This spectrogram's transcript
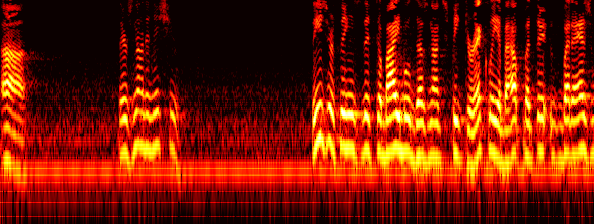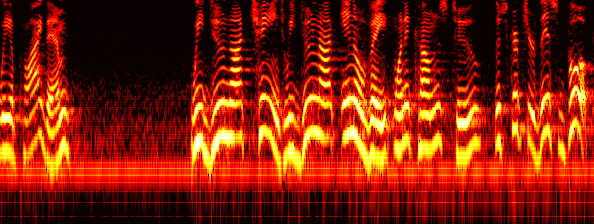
Uh, there's not an issue. These are things that the Bible does not speak directly about, but, but as we apply them, we do not change. We do not innovate when it comes to the Scripture. This book,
